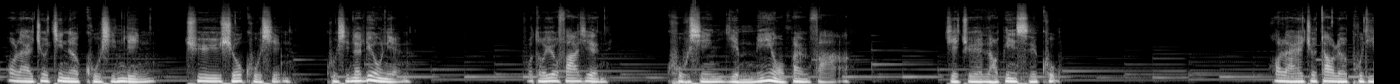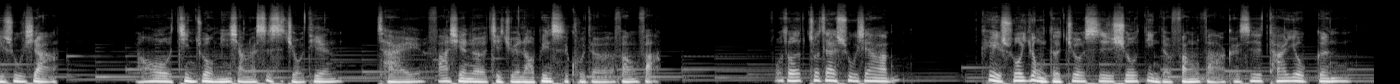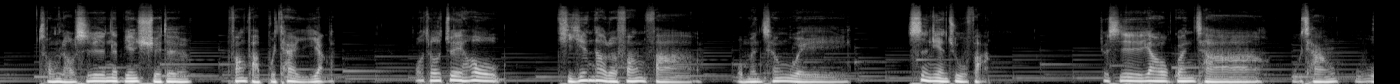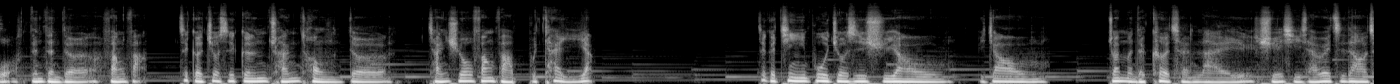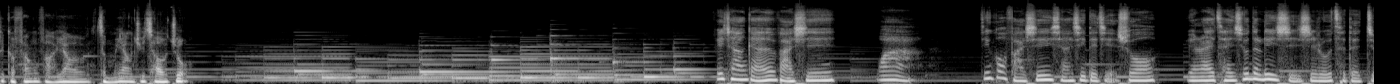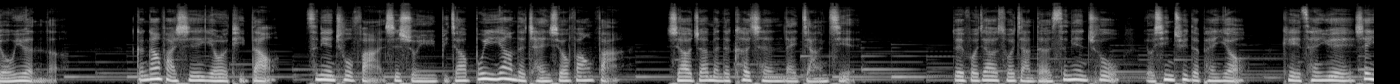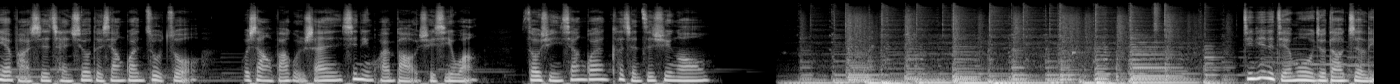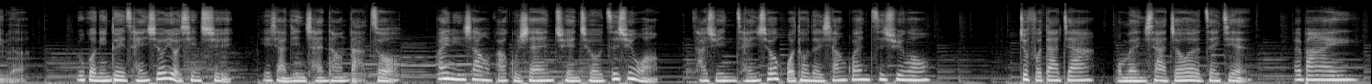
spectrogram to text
后来就进了苦行林去修苦行，苦行了六年，佛陀又发现苦行也没有办法解决老病死苦，后来就到了菩提树下，然后静坐冥想了四十九天。才发现了解决老病死苦的方法。佛陀坐在树下，可以说用的就是修定的方法，可是他又跟从老师那边学的方法不太一样。佛陀最后体验到的方法，我们称为四念住法，就是要观察无常、无我等等的方法。这个就是跟传统的禅修方法不太一样。这个进一步就是需要比较专门的课程来学习，才会知道这个方法要怎么样去操作。非常感恩法师，哇！经过法师详细的解说，原来禅修的历史是如此的久远了。刚刚法师也有提到，四念处法是属于比较不一样的禅修方法，需要专门的课程来讲解。对佛教所讲的思念处有兴趣的朋友，可以参阅圣严法师禅修的相关著作，或上法鼓山心灵环保学习网搜寻相关课程资讯哦。今天的节目就到这里了。如果您对禅修有兴趣，也想进禅堂打坐，欢迎您上法鼓山全球资讯网查询禅修活动的相关资讯哦。祝福大家！我们下周二再见，拜拜。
